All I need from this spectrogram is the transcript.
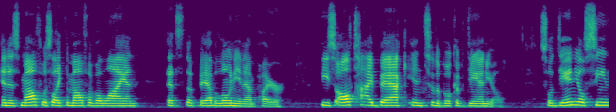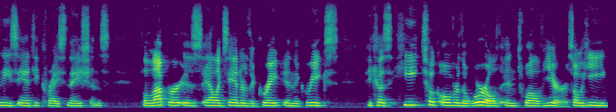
And his mouth was like the mouth of a lion. That's the Babylonian Empire. These all tie back into the book of Daniel. So Daniel's seen these Antichrist nations. The leper is Alexander the Great in the Greeks because he took over the world in 12 years. So he,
